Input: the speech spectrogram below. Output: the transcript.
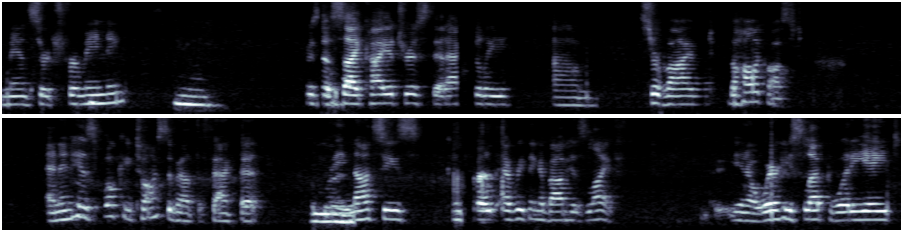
Man's Search for Meaning. Mm who's a psychiatrist that actually um, survived the Holocaust. And in his book, he talks about the fact that the Nazis controlled everything about his life. You know, where he slept, what he ate,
